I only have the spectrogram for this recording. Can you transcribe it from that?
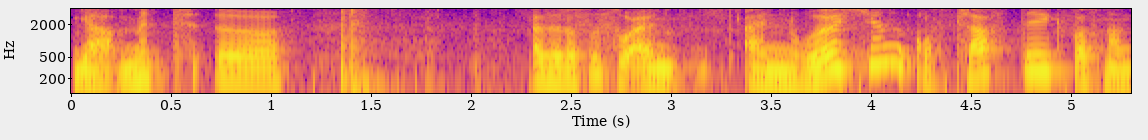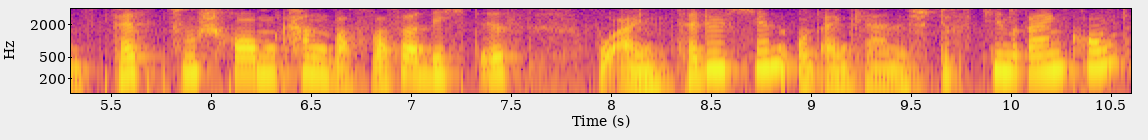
ja, mit, äh, also das ist so ein, ein Röhrchen aus Plastik, was man fest zuschrauben kann, was wasserdicht ist wo ein Zettelchen und ein kleines Stiftchen reinkommt.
